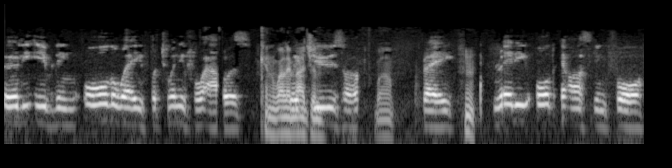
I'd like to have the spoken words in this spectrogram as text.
early evening all the way for 24 hours. Can well imagine. Jews are Well, pray. Hmm. Really, all they're asking for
